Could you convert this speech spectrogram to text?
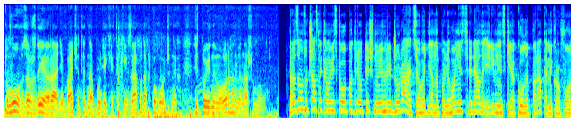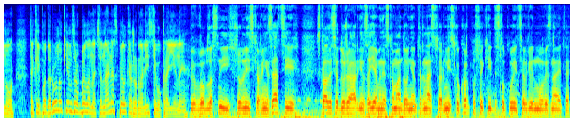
тому завжди раді бачити на будь-яких таких заходах, погоджених з відповідними органами нашу молодь. Разом з учасниками військово-патріотичної гри «Джура» цього дня на полігоні стріляли і рівненські акули пара та мікрофону. Такий подарунок їм зробила Національна спілка журналістів України. В обласній журналістській організації склалися дуже гарні взаємини з командуванням 13-го армійського корпусу, який дислокується в Рівному, ви знаєте.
